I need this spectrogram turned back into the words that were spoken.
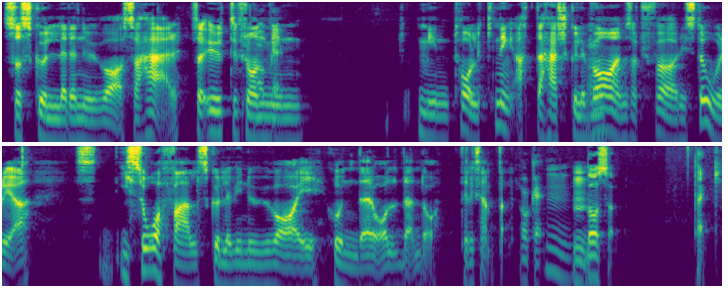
så skulle det nu vara så här. Så utifrån okay. min, min tolkning att det här skulle mm. vara en sorts förhistoria, i så fall skulle vi nu vara i sjunde åldern då, till exempel. Okej, okay. mm. då så. Tack.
